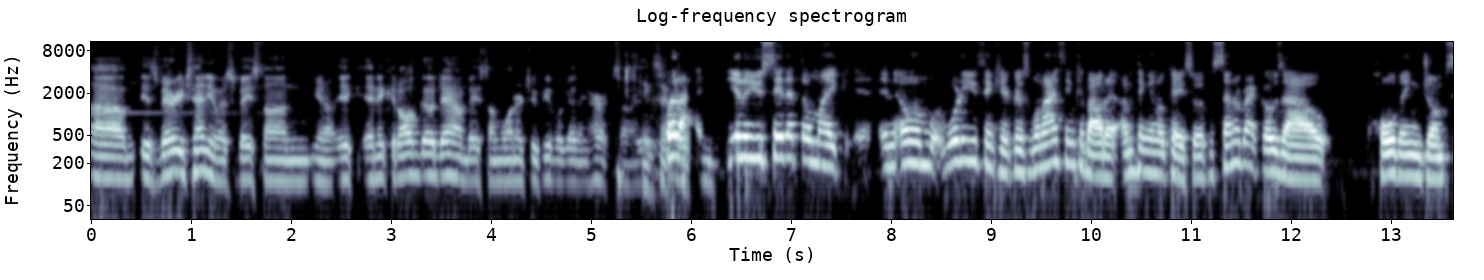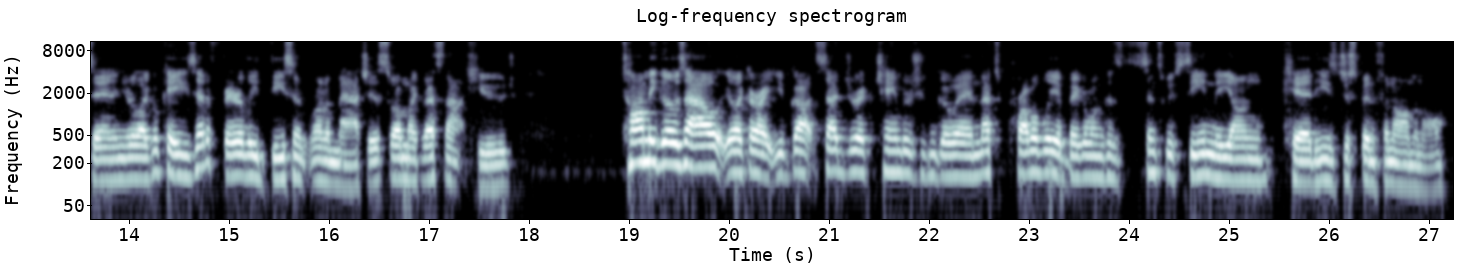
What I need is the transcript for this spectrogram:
um, is very tenuous based on you know, it, and it could all go down based on one or two people getting hurt. So Exactly. But you know, you say that though, Mike. And Eoin, what do you think here? Because when I think about it, I'm thinking, okay, so if a center back goes out, Holding jumps in, and you're like, okay, he's had a fairly decent run of matches. So I'm like, that's not huge. Tommy goes out. You're like, all right, you've got Cedric Chambers. You can go in. That's probably a bigger one because since we've seen the young kid, he's just been phenomenal.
